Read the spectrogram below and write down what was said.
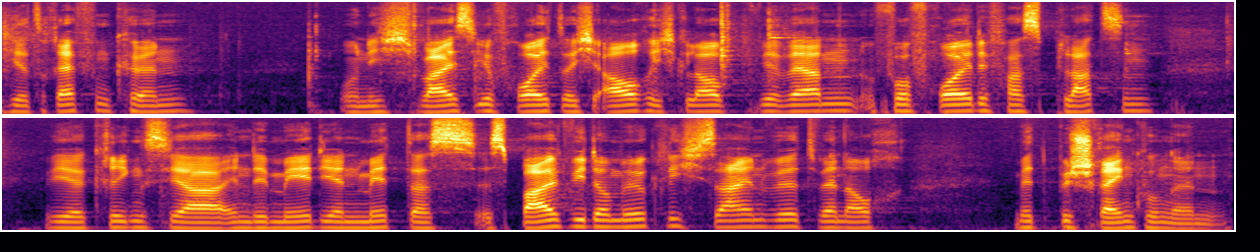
hier treffen können. Und ich weiß, ihr freut euch auch. Ich glaube, wir werden vor Freude fast platzen. Wir kriegen es ja in den Medien mit, dass es bald wieder möglich sein wird, wenn auch mit Beschränkungen.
